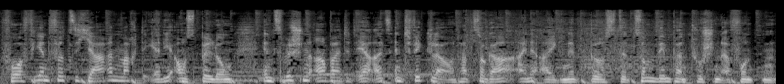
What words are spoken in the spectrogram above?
Vor 44 Jahren machte er die Ausbildung. Inzwischen arbeitet er als Entwickler und hat sogar eine eigene Bürste zum Wimperntuschen erfunden.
